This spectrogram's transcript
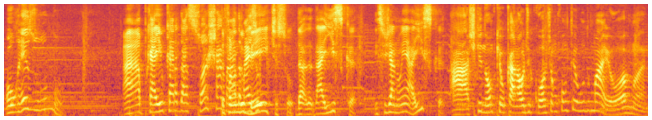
Ou um resumo. Ah, porque aí o cara dá só a chamada, Tô falando do mas o- bait, só, da, da isca. Isso já não é a isca? Ah, acho que não, porque o canal de corte é um conteúdo maior, mano.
